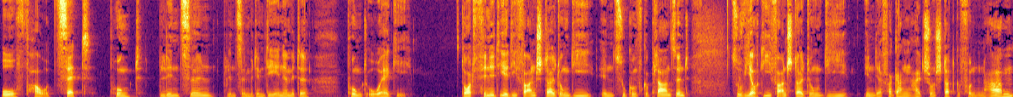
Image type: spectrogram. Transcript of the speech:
ovz.blinzeln, blinzeln mit dem D in der Mitte, .org. Dort findet ihr die Veranstaltungen, die in Zukunft geplant sind, sowie auch die Veranstaltungen, die in der Vergangenheit schon stattgefunden haben.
